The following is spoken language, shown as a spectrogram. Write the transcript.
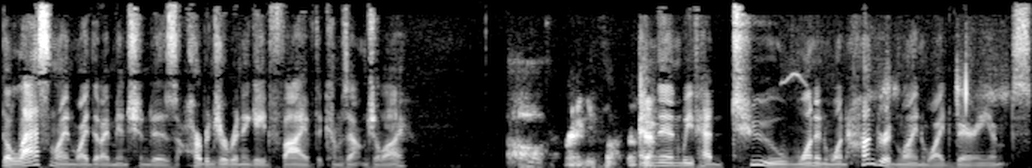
The last line wide that I mentioned is Harbinger Renegade 5 that comes out in July. Oh, Renegade Five. Okay. And then we've had two 1 in 100 line wide variants.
